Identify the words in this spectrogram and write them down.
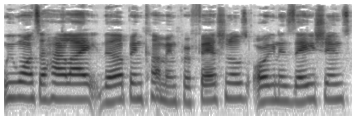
We want to highlight the up and coming professionals, organizations,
